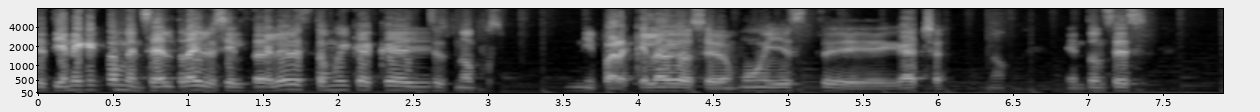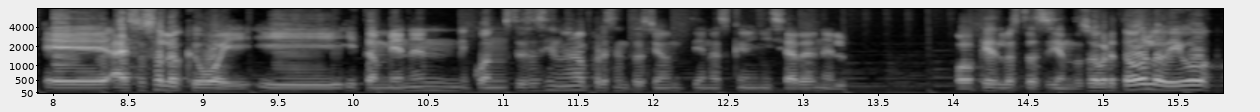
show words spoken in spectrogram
te tiene que convencer el tráiler. Si el tráiler está muy caca y dices, no, pues ni para qué la veo, se ve muy este gacha, ¿no? Entonces, eh, a eso es a lo que voy. Y, también en, cuando estés haciendo una presentación tienes que iniciar en el por qué lo estás haciendo. Sobre todo lo digo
